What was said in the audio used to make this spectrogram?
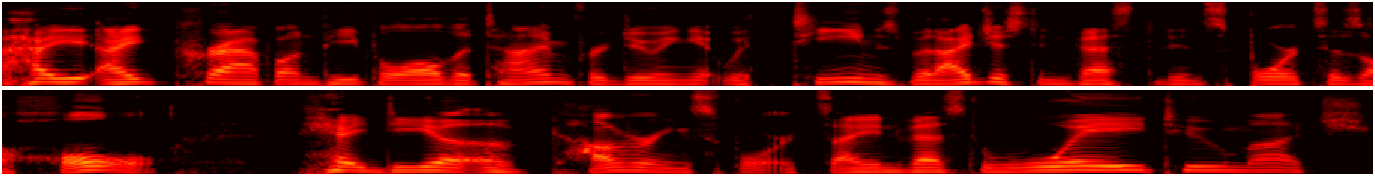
I, I crap on people all the time for doing it with teams, but I just invested in sports as a whole. The idea of covering sports, I invest way too much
